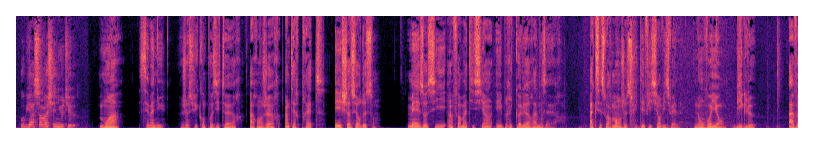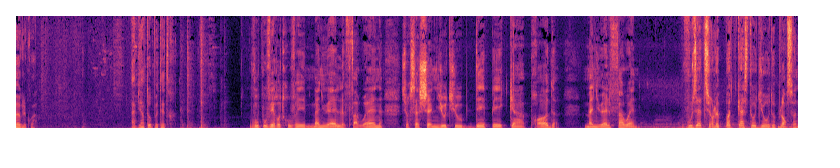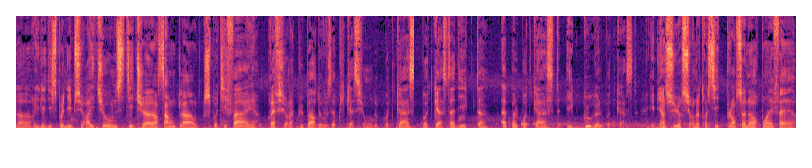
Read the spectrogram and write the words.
ou bien sur ma chaîne YouTube. Moi, c'est Manu. Je suis compositeur, arrangeur, interprète et chasseur de son. Mais aussi informaticien et bricoleur à mes heures. Accessoirement, je suis déficient visuel, non-voyant, bigleux, aveugle quoi. À bientôt peut-être. Vous pouvez retrouver Manuel Fawen sur sa chaîne YouTube DPK Prod, Manuel Fawen. Vous êtes sur le podcast audio de Plan Sonore, il est disponible sur iTunes, Stitcher, SoundCloud, Spotify, bref sur la plupart de vos applications de podcast, Podcast Addict, Apple Podcast et Google Podcast. Et bien sûr sur notre site plansonore.fr.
